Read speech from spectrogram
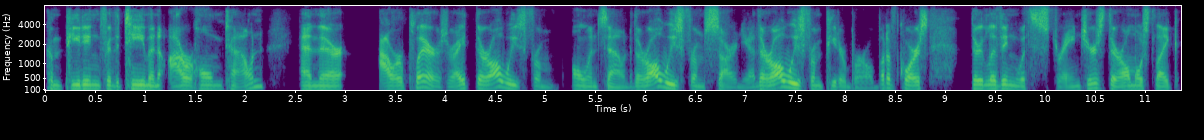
competing for the team in our hometown and they're our players, right? They're always from Owen Sound. They're always from Sarnia. They're always from Peterborough. But of course, they're living with strangers. They're almost like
